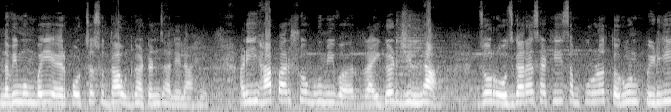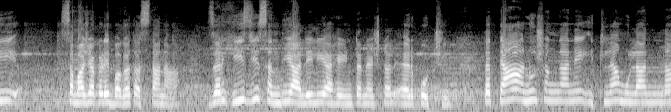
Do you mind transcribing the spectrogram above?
नवी मुंबई एअरपोर्टचं सुद्धा उद्घाटन झालेलं आहे. आणि ह्या पार्श्वभूमीवर रायगड जिल्हा जो रोजगारासाठी संपूर्ण तरुण पिढी समाजाकडे बघत असताना जर ही जी संधी आलेली आहे इंटरनॅशनल एअरपोर्टची तर त्या अनुषंगाने इथल्या मुलांना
